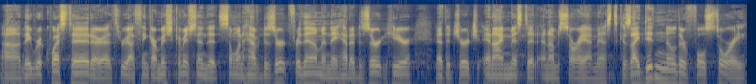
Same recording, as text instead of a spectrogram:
Uh, they requested, or through I think our mission commission, that someone have dessert for them, and they had a dessert here at the church, and I missed it, and I'm sorry I missed because I didn't know their full story,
